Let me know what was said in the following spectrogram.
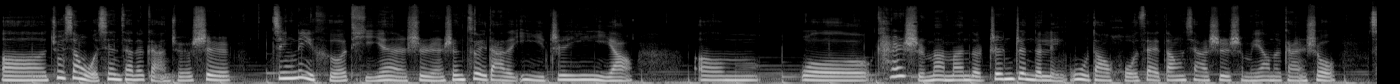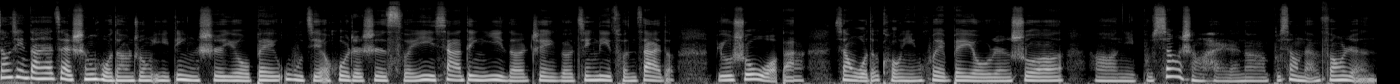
呃，就像我现在的感觉是，经历和体验是人生最大的意义之一一样。嗯，我开始慢慢的、真正的领悟到活在当下是什么样的感受。相信大家在生活当中一定是有被误解或者是随意下定义的这个经历存在的。比如说我吧，像我的口音会被有人说啊，你不像上海人啊，不像南方人。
